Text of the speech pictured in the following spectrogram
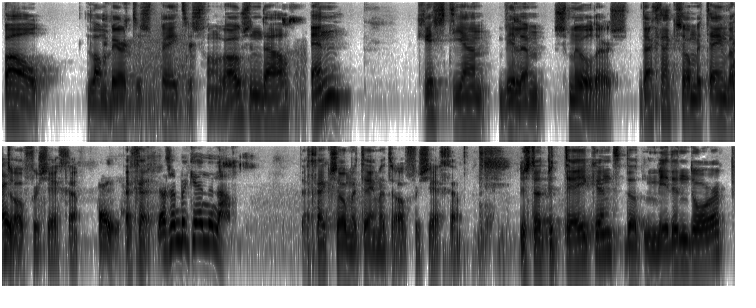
Paul Lambertus Petrus van Roosendaal en Christian Willem Smulders. Daar ga ik zo meteen wat Hey. over zeggen. Hey, Daar ga, dat is een bekende naam. Daar ga ik zo meteen wat over zeggen. Dus dat betekent dat Middendorp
